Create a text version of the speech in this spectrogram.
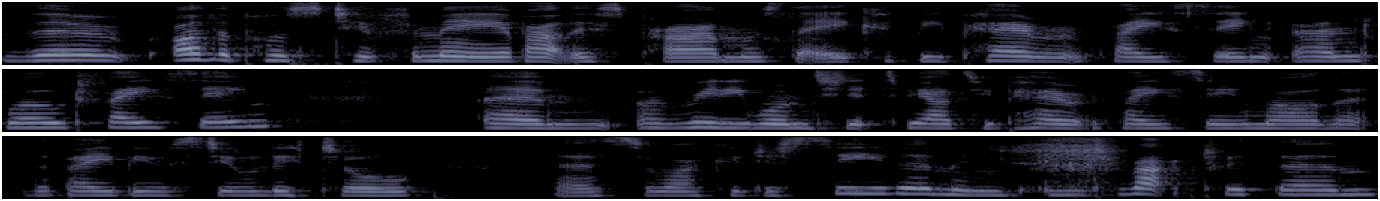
The other positive for me about this pram was that it could be parent facing and world facing um, I really wanted it to be able to be parent facing while the, the baby was still little, uh, so I could just see them and interact with them.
